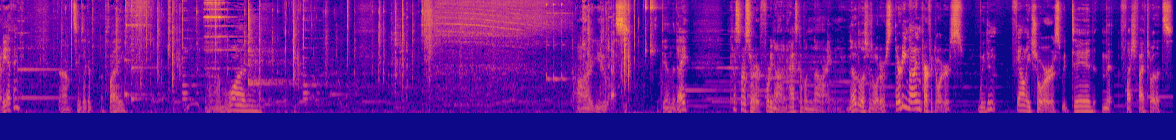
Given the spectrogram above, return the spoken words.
I think. Um, it seems like a, a play. Um, one. R-U-S. At the end of the day, customer serve, 49, highest couple 9. No delicious orders, 39 perfect orders. We didn't fail any chores. We did flush 5 toilets.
